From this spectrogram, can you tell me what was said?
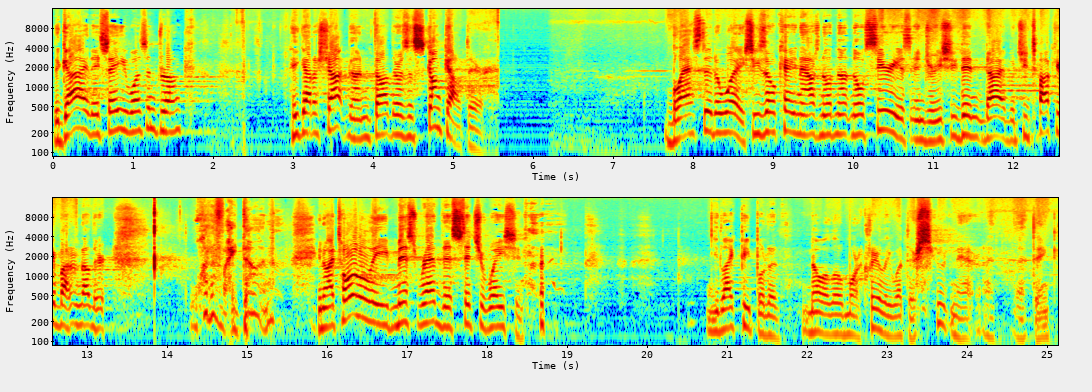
The guy, they say he wasn't drunk. He got a shotgun, thought there was a skunk out there. Blasted away. She's okay now. No, no, no serious injury. She didn't die, but you talking about another. What have I done? You know, I totally misread this situation. You'd like people to know a little more clearly what they're shooting at, I, I think.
